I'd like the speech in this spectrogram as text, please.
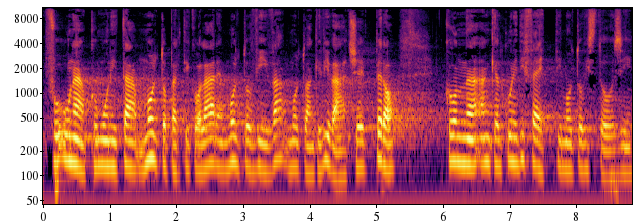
fu una comunità molto particolare, molto viva, molto anche vivace, però con anche alcuni difetti molto vistosi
